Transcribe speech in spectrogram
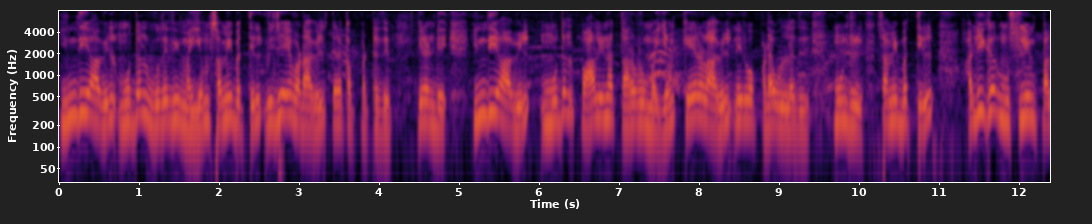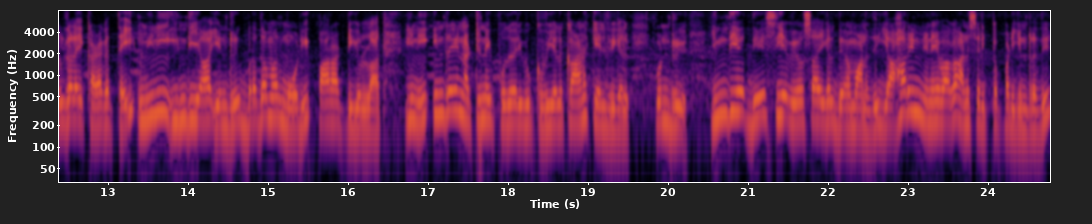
இந்தியாவில் முதல் உதவி மையம் சமீபத்தில் விஜயவாடாவில் திறக்கப்பட்டது. இரண்டு. இந்தியாவில் முதல் பாலின தரவு மையம் கேரளாவில் நிறுவப்பட உள்ளது. மூன்று. சமீபத்தில் அலிகர் முஸ்லிம் பல்கலைக் கழகத்தை மினி இந்தியா என்று பிரதமர் மோடி பாராட்டியுள்ளார். இனி இன்றைய நற்றினை பொது அறிவு குவியலுக்கான கேள்விகள். ஒன்று இந்திய தேசிய விவசாயிகள் தினமானது யாரின் நினைவாக அனுசரிக்கப்படுகின்றது?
